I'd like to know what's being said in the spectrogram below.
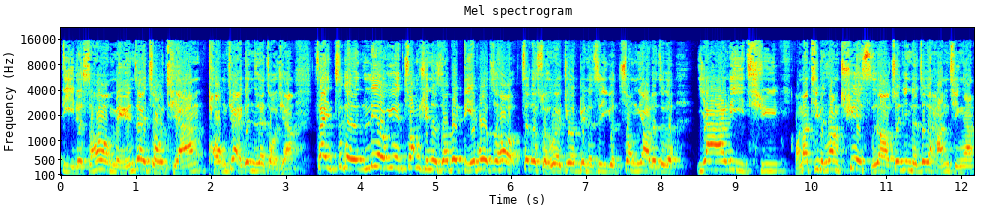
底的时候美元在走强，铜价也跟着在走强，在这个六月中旬的时候被跌破之后，这个水位就会变得是一个重要的这个压力区哦。那基本上确实哦，最近的这个行情啊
